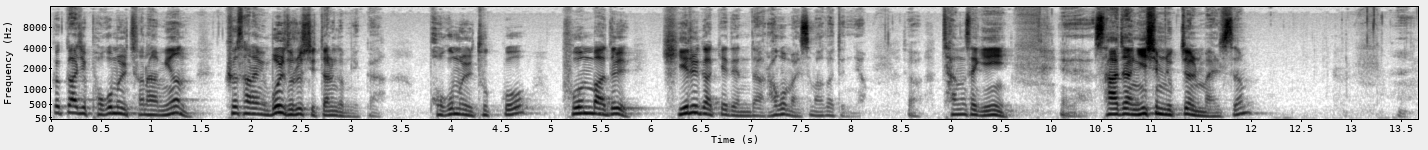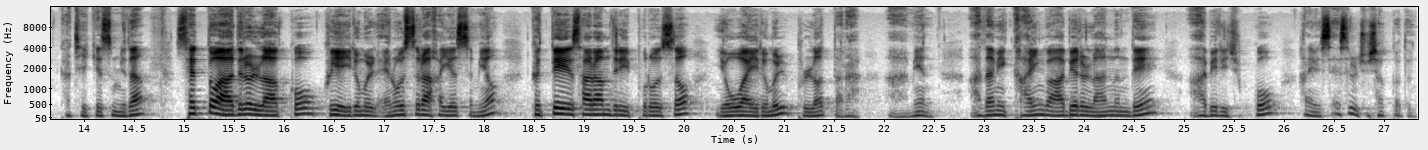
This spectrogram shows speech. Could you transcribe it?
끝까지 복음을 전하면 그 사람이 뭘 들을 수 있다는 겁니까? 복음을 듣고 구원받을 기회를 갖게 된다라고 말씀하거든요. 창세기 4장 26절 말씀 같이 읽겠습니다. 셋도 아들을 낳고 그의 이름을 에노스라 하였으며 그때의 사람들이 불어서 여호와 이름을 불렀더라. 아멘. 아담이 가인과 아벨을 낳았는데 아벨이 죽고 하나님이 셋을 주셨거든요.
